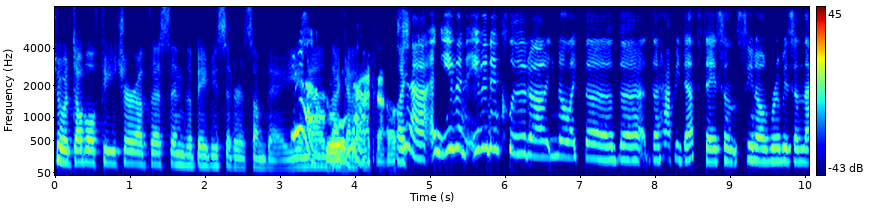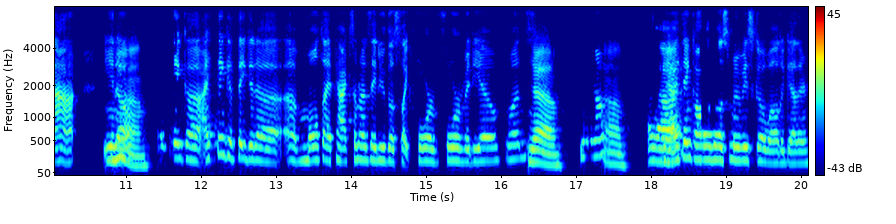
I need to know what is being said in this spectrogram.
do a double feature of this and the babysitter someday. You Yeah. know, that kind yeah. Lighthouse. Like- yeah, and even even include uh, you know, like the the the Happy Death Day since you know Ruby's in that. You know, Yeah. I think uh, I think if they did a, a multi pack, sometimes they do those like four four video ones. Yeah. You know, Um, uh, yeah. I think all of those movies go well together.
